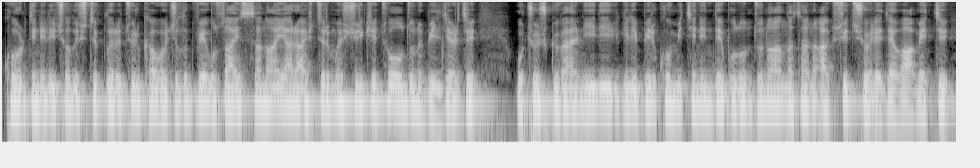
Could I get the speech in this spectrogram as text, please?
koordineli çalıştıkları Türk Havacılık ve Uzay Sanayi Araştırma Şirketi olduğunu bildirdi. Uçuş güvenliği ile ilgili bir komitenin de bulunduğunu anlatan Akşit şöyle devam etti.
